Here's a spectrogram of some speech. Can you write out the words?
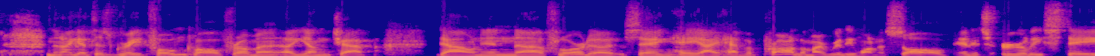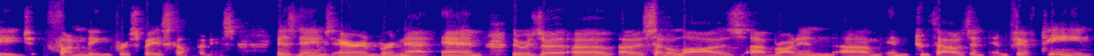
And then I got this great phone call from a, a young chap down in uh, Florida saying, Hey, I have a problem I really want to solve, and it's early stage funding for space companies. His name's Aaron Burnett. And there was a, a, a set of laws uh, brought in um, in 2015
